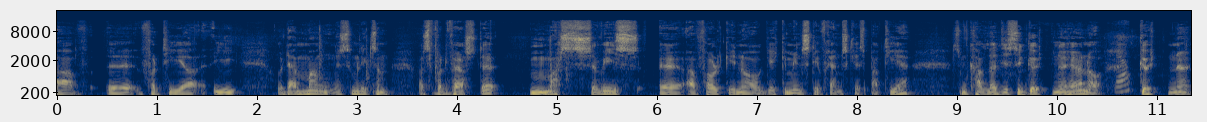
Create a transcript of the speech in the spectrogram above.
av uh, for tida. I, og det er mange som liksom Altså for det første massevis eh, av folk i Norge, ikke minst i Fremskrittspartiet, som kaller disse guttene her nå, Ja. guttene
